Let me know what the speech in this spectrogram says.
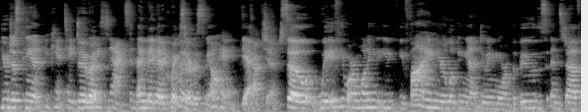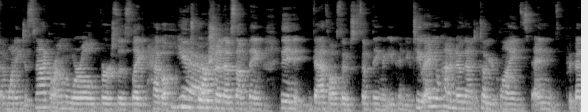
You just can't You can't take Do it snacks and, and make it a quick service meal. Okay. Yeah. Gotcha. So we- if you are wanting, you, you find you're looking at doing more of the booths and stuff and wanting to snack around the world versus like have a huge Yeah. portion of something, then that's also something that you can do too. And you'll kind of know that to tell your clients and put that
